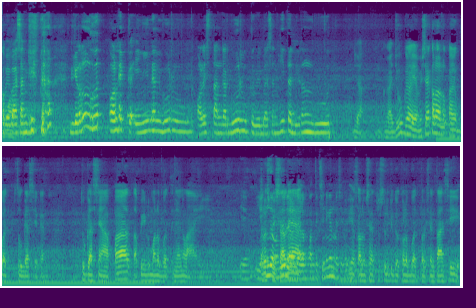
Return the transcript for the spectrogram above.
kebebasan kita direnggut oleh keinginan guru, oleh standar guru kebebasan kita direnggut. ya enggak juga ya. Misalnya kalau lu kayak buat tugas ya kan. Tugasnya apa tapi lu malah buat yang lain Ya, ya Terus enggak misalnya- dalam, dalam konteks ini kan masih ya kalau saya terus juga kalau buat presentasi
